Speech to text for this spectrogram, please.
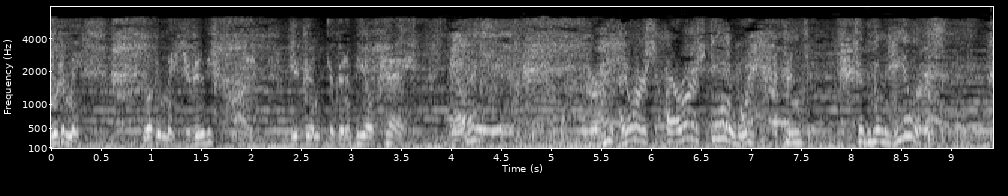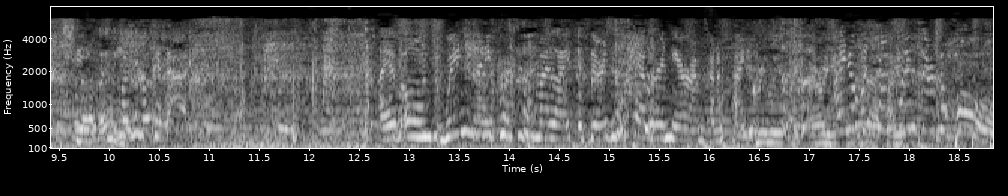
Look at me. Look at me. You're gonna be fine. You're gonna. You're gonna be okay. All right. Right. I don't. Understand, I don't understand what happened to the inhaler. It's, it's not in Let me look at that. I have owned way too many purses in my life. If there is a inhaler in here, I'm gonna find it. Greenlee, I, I already. I know, but I- sometimes there's a hole.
